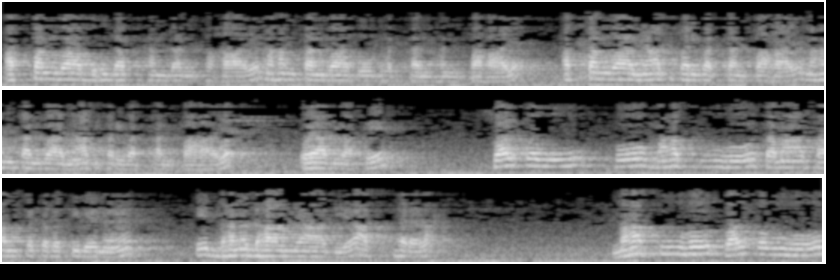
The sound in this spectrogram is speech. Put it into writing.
අප්පං වා බුද්ධක්ඛන්දං සහාය මහන්තං වා බෝධක්ඛන්දං සහාය. අප්පං වා ඥාති පරිවර්තන් සහාය මහන්තං වා ඥාති පරිවර්තන් සහාය ඔය ආදි වශයෙන් ස්වල්ප වූ හෝ මහත් වූ හෝ තමා සම්පතව තිබෙන ඒ ධන ධාන්‍ය ආදිය අත්හැරලා මහත් වූ හෝ ස්වල්ප වූ හෝ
